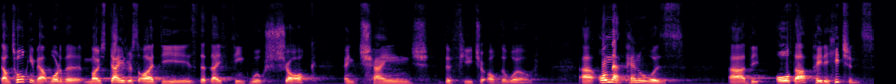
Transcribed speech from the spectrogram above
they were talking about what are the most dangerous ideas that they think will shock and change the future of the world. Uh, on that panel was uh, the author, Peter Hitchens.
